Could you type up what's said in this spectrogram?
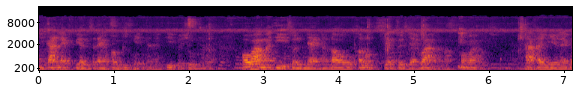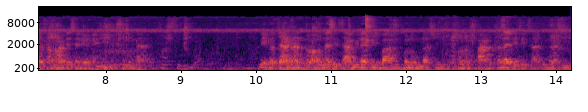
มีการแลกเปลี่ยนแสดงความคิดเห็นนใน ที่ประชุมนะครับเพราะว่ามติส่วนใหญ่นะเราเคารพเสียงส่วนใหญ่ว่านะครับเพราะว่าถ้าใครมีอะไรก็สามารถไปเสนอในที่ประชุมได้เนี่ก็จากนั้นก็นักศึกษาวิทยาลัยพยาบาลบรมราชินีนครลำปางก็ได้ไปศึกษาดูงานที่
